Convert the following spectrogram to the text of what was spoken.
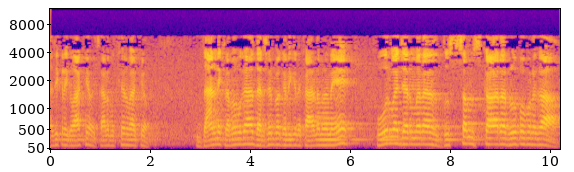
అది ఇక్కడికి వాక్యం చాలా ముఖ్యమైన వాక్యం. దానిని క్రమముగా దర్శింపగలిగిన కారణమనే పూర్వజన్మల దుస్సంస్కార రూపములుగా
